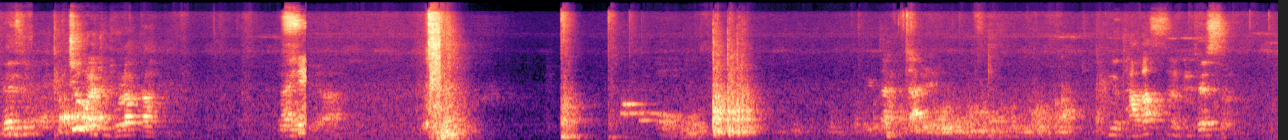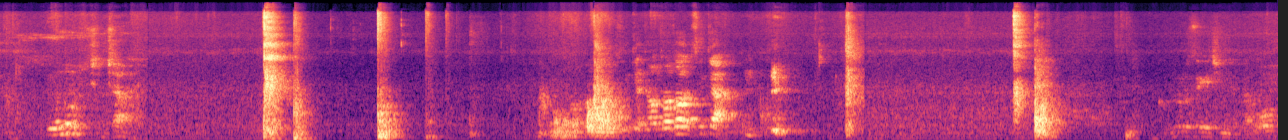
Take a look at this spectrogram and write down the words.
그래서 쭉 갈줄 몰랐다. 다행이야. 어. 일단 짤. 근데 다 갔음. 됐어. 이거 너무 진짜. 새끼야, 더, 더, 더, 새끼야. 눈으로 세게 치면 된다고?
